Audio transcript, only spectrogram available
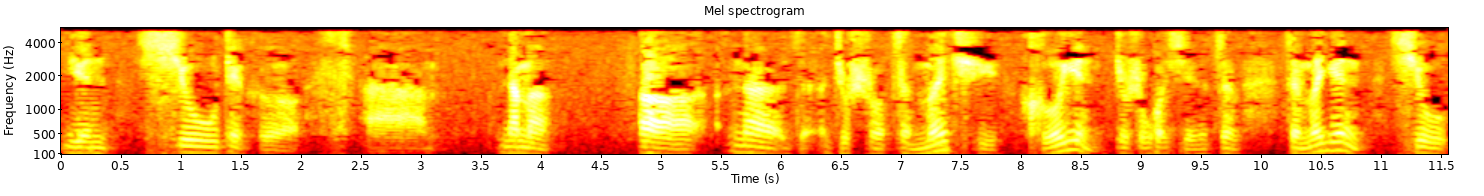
运修这个啊，那么啊，那就是说怎么去合运？就是我写的怎怎么运修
